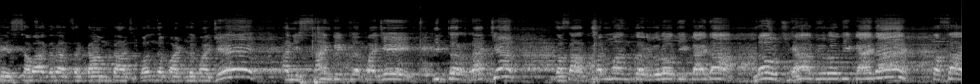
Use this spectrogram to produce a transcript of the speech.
ते सभागृहाचं कामकाज बंद पाडलं पाहिजे आणि सांगितलं पाहिजे इतर राज्यात जसा धर्मांतर विरोधी कायदा लव जिहाद विरोधी कायदा आहे तसा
